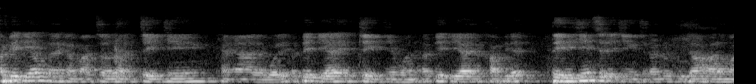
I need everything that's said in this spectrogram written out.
အပြစ်တရားဝင်လာတဲ့အခါမှာကျွန်တော်တို့ကြိမ်ချင်းခံရတယ်ပေါ့လေအပြစ်တရားရဲ့ကြိမ်ချင်းပေါ့လေအပြစ်တရားရဲ့အခါပြည့်တဲ့တေခြင်းဆိုတဲ့ခြင်းကိုကျွန်တော်တို့လူသားအားလုံးက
